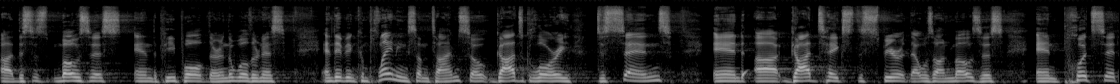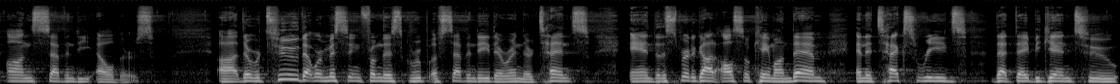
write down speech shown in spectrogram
Uh, this is Moses and the people. They're in the wilderness and they've been complaining sometimes. So God's glory descends and uh, God takes the spirit that was on Moses and puts it on 70 elders. Uh, there were two that were missing from this group of 70. They were in their tents, and the Spirit of God also came on them. And the text reads that they began to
